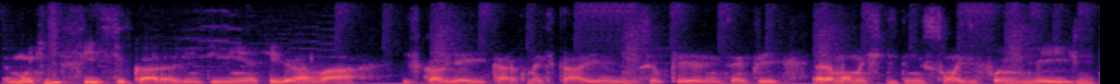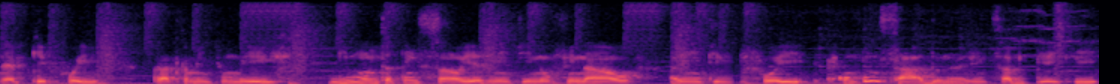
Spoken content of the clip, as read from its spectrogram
é muito difícil, cara. A gente vinha aqui gravar e ficava, e aí, cara, como é que tá? E aí, não sei o que. A gente sempre. Era momentos de tensões e foi um mês, né? Porque foi praticamente um mês de muita tensão e a gente no final a gente foi compensado, né? A gente sabia que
